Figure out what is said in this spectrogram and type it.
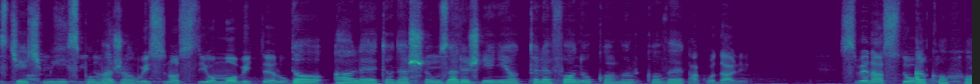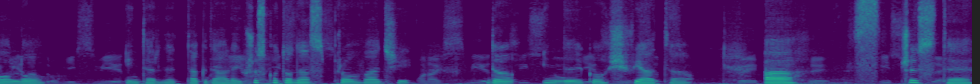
z dziećmi, mobitelu, To ale, to nasze uzależnienie od telefonu komórkowego, to alkoholu, internet, tak dalej. Wszystko to nas prowadzi do innego świata, a czyste,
